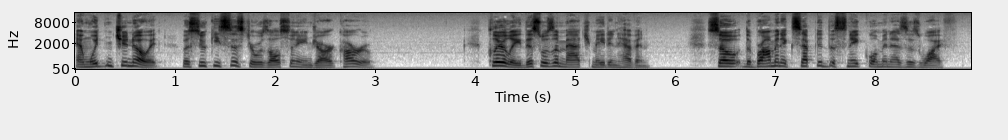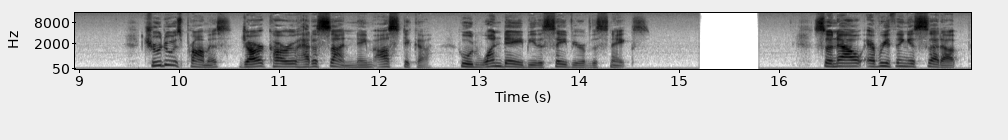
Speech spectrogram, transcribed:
And wouldn't you know it, Vasuki's sister was also named Jaratkaru. Clearly, this was a match made in heaven. So the Brahmin accepted the snake woman as his wife. True to his promise, Jaratkaru had a son named Astika, who would one day be the savior of the snakes. So now everything is set up,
